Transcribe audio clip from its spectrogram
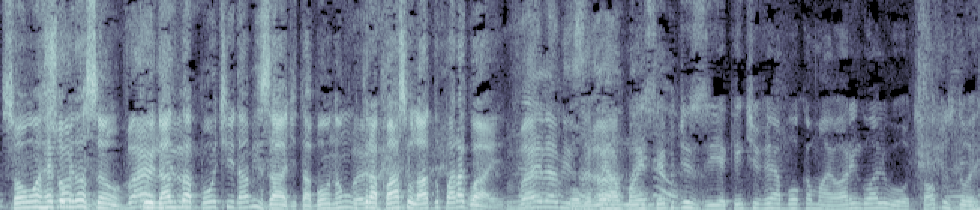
Só uma recomendação. vai Cuidado com na- a ponte da amizade, tá bom? Não ultrapasse o lado do Paraguai. Vai na Como amizade. minha ó. mãe sempre dizia, quem tiver a boca maior engole o outro. Solta os dois.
